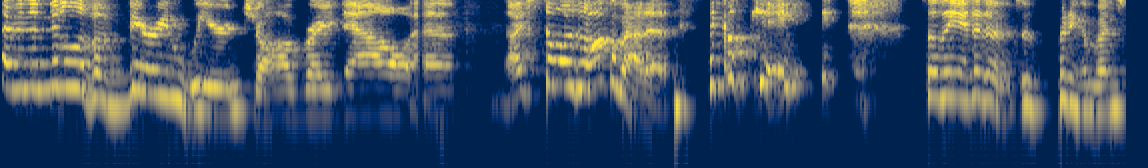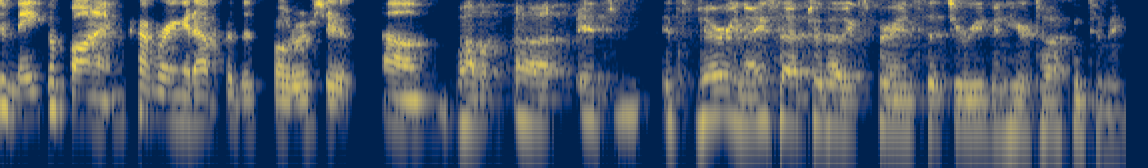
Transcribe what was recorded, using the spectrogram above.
i'm in the middle of a very weird job right now and i just don't want to talk about it like okay so they ended up just putting a bunch of makeup on it and covering it up for this photo shoot um, Well, uh, it's it's very nice after that experience that you're even here talking to me.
